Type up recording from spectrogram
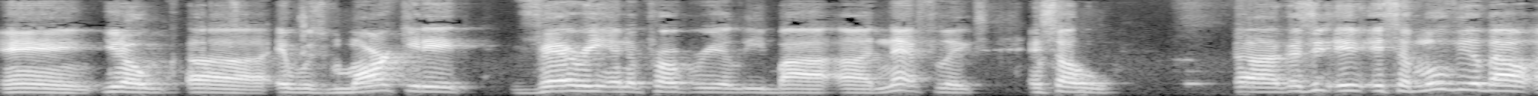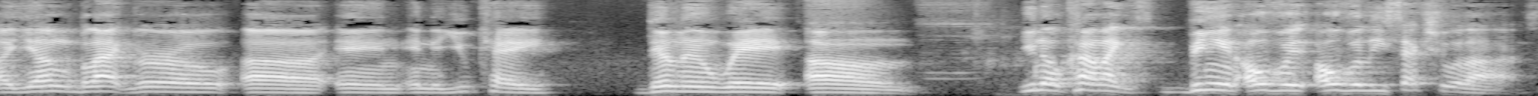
and you know, uh, it was marketed very inappropriately by uh, Netflix, and so because it, it's a movie about a young black girl uh, in in the UK dealing with um, you know, kind of like being over overly sexualized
